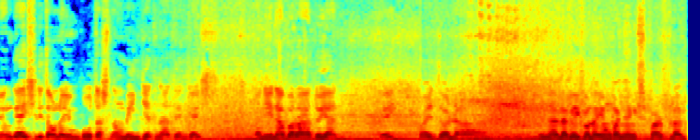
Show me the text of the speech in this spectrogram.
Yan guys, litaw na yung butas ng main jet natin guys. Kanina barado yan. Okay? So, idol, ah, inalagay ko na yung kanyang spark plug.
